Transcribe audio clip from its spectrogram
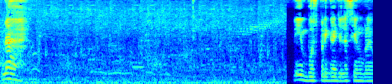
Nah, ini bos paling gak jelas yang paling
